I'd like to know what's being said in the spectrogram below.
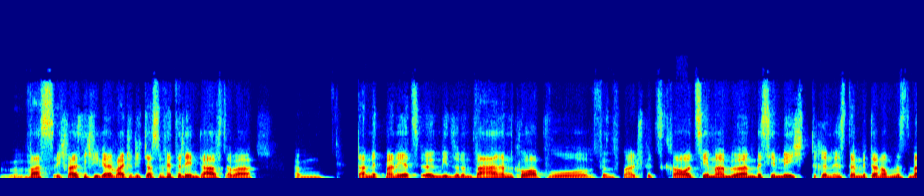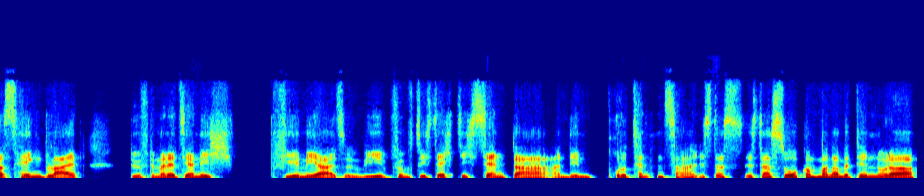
was, ich weiß nicht, wie weit du dich das im Fenster lehnen darfst, aber ähm, damit man jetzt irgendwie in so einem Warenkorb, wo fünfmal Spitzkraut, zehnmal Möhr, ein bisschen Milch drin ist, damit da noch ein bisschen was hängen bleibt, dürfte man jetzt ja nicht viel mehr als irgendwie 50, 60 Cent da an den Produzenten zahlen. Ist das, ist das so? Kommt man damit hin oder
